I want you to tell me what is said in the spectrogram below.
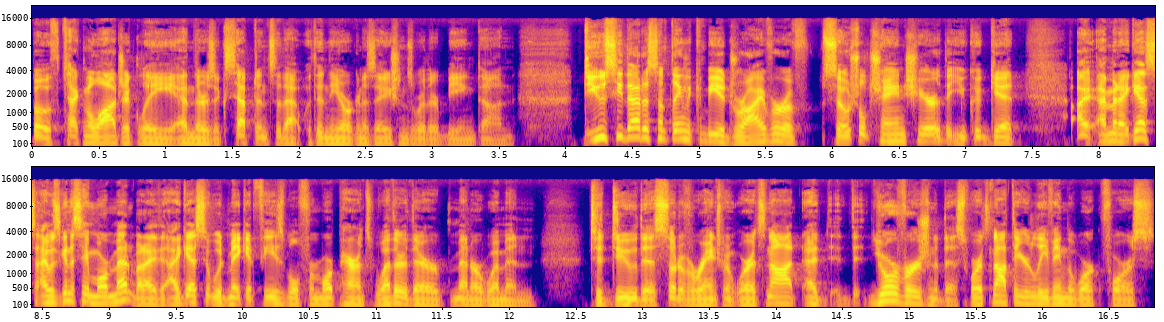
both technologically and there's acceptance of that within the organizations where they're being done. Do you see that as something that can be a driver of social change here that you could get I, I mean, I guess I was going to say more men, but I, I, guess it would make it feasible for more parents, whether they're men or women, to do this sort of arrangement where it's not uh, your version of this, where it's not that you're leaving the workforce,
